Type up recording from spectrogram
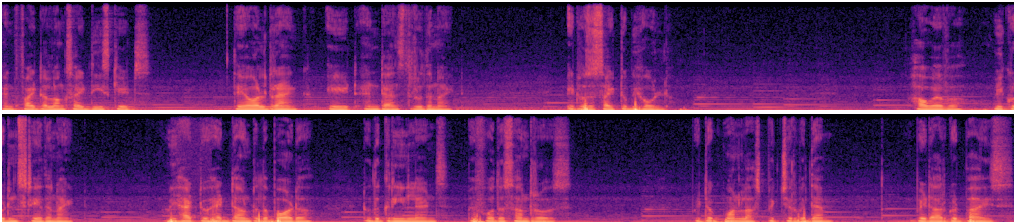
and fight alongside these kids. They all drank, ate, and danced through the night. It was a sight to behold. However, we couldn't stay the night. We had to head down to the border to the Greenlands before the sun rose. We took one last picture with them, bid our goodbyes,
